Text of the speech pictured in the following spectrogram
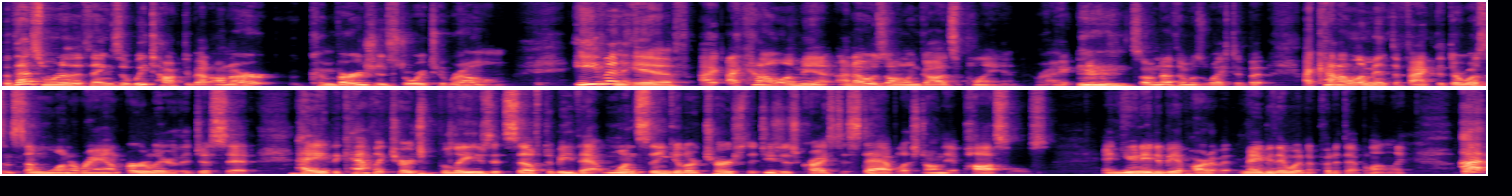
but that's one of the things that we talked about on our conversion story to Rome. Even if I, I kind of lament, I know it was all in God's plan, right? so nothing was wasted, but I kind of lament the fact that there wasn't someone around earlier that just said, hey, the Catholic Church believes itself to be that one singular church that Jesus Christ established on the apostles, and you need to be a part of it. Maybe they wouldn't have put it that bluntly. I,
